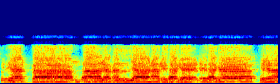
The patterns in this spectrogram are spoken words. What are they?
श्रियकान्ताय कल्याणनिधये निधयथिना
